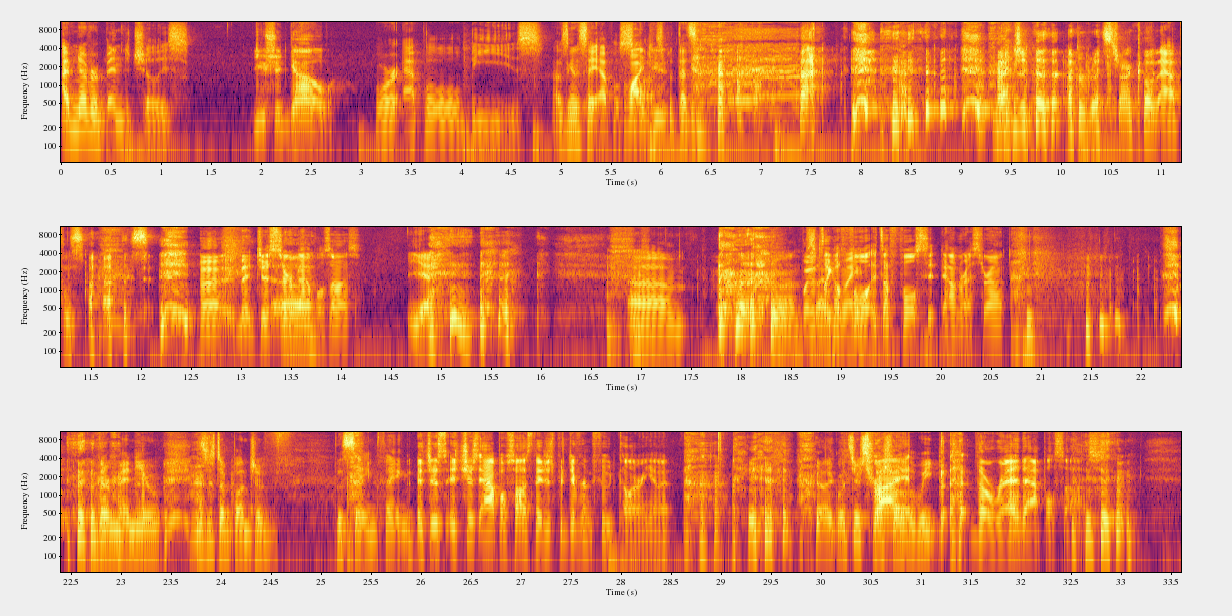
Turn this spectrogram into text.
I've never been to Chili's you should go or Applebee's. I was gonna say applesauce, Why'd you- but that's. Imagine a, a restaurant called Applesauce. uh that just serve Uh, applesauce Yeah. Um. but it's like a about my- full it's a full sit down restaurant their menu is just a bunch of the same thing. it's just it's just applesauce they just put different food coloring in it like, what's your special try of the week? the red applesauce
